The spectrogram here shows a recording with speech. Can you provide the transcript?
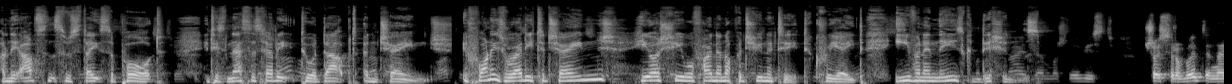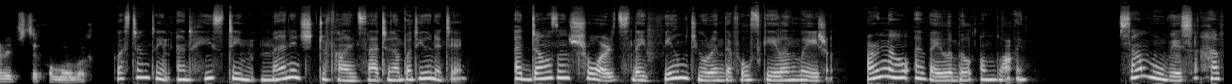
and the absence of state support, it is necessary to adapt and change. If one is ready to change, he or she will find an opportunity to create, even in these conditions щось робити навіть в цих умовах. And his team managed to find such an opportunity. A dozen shorts they filmed during the full-scale invasion are now available online. Some movies have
